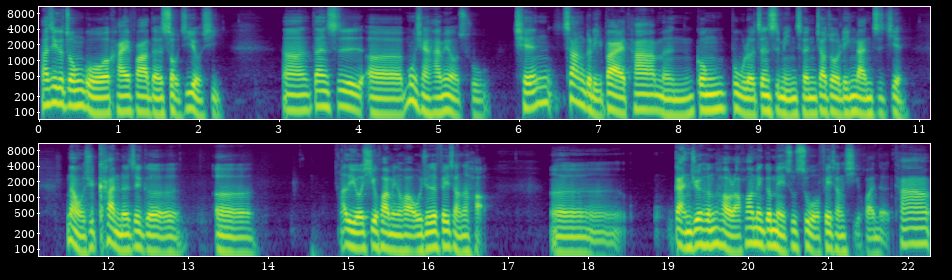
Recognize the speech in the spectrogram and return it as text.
它是一个中国开发的手机游戏。嗯，但是呃，目前还没有出。前上个礼拜他们公布了正式名称，叫做《铃兰之剑》。那我去看了这个呃它的游戏画面的话，我觉得非常的好。呃。感觉很好啦，画面跟美术是我非常喜欢的。它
